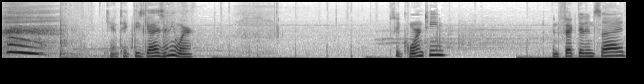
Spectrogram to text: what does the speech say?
Can't take these guys anywhere. Quarantine? Infected inside?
